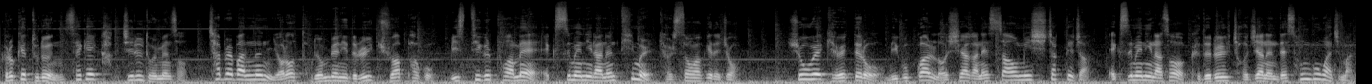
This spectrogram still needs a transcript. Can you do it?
그렇게 둘은 세계 각지를 돌면서 차별받는 여러 돌연변이들을 규합하고 미스틱을 포함해 엑스맨이라는 팀을 결성하게 되죠. 쇼우의 계획대로 미국과 러시아 간의 싸움이 시작되자 엑스맨이 나서 그들을 저지하는 데 성공하지만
